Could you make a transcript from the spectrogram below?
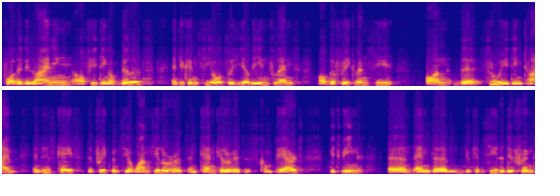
for the designing of heating of billets. And you can see also here the influence of the frequency on the through heating time. In this case, the frequency of 1 kilohertz and 10 kilohertz is compared between, uh, and um, you can see the different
